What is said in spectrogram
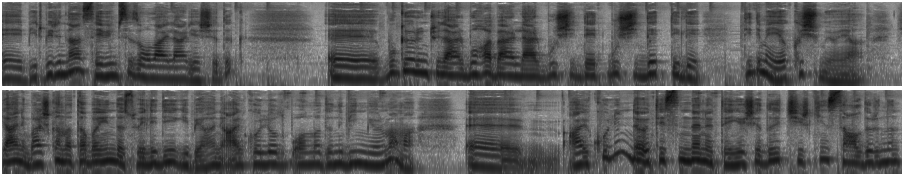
e, birbirinden sevimsiz olaylar yaşadık. E, bu görüntüler, bu haberler, bu şiddet, bu şiddet dili Didim'e yakışmıyor ya. Yani Başkan Atabay'ın da söylediği gibi hani alkollü olup olmadığını bilmiyorum ama e, alkolün de ötesinden öte yaşadığı çirkin saldırının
